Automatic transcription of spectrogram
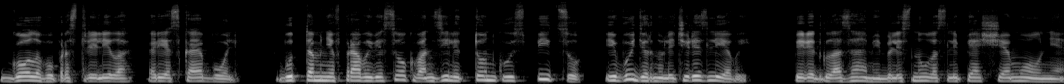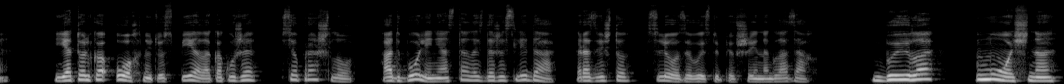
голову прострелила резкая боль. Будто мне в правый висок вонзили тонкую спицу и выдернули через левый. Перед глазами блеснула слепящая молния. Я только охнуть успела, как уже все прошло. От боли не осталось даже следа, разве что слезы, выступившие на глазах. Было мощно,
